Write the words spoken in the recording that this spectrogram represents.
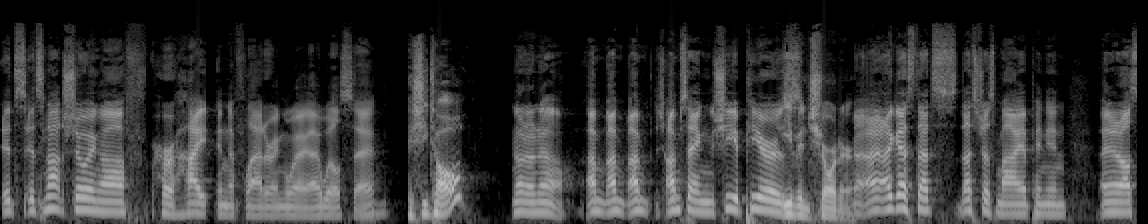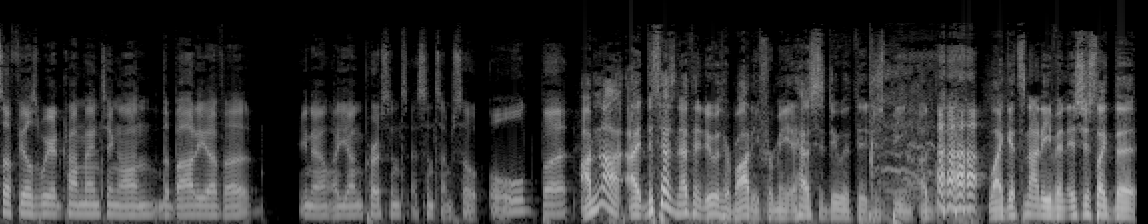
it's it's not showing off her height in a flattering way. I will say. is she tall? No, no, no. I'm I'm I'm I'm saying she appears Even shorter. I, I guess that's that's just my opinion, and it also feels weird commenting on the body of a you know a young person since I'm so old. But I'm not. I, this has nothing to do with her body for me. It has to do with it just being ugly. like it's not even. It's just like the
